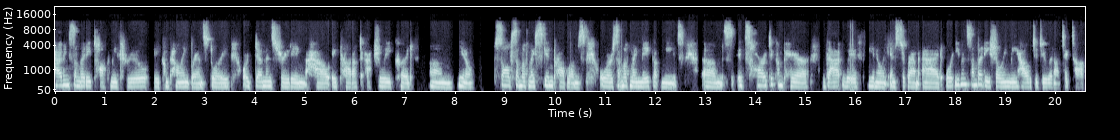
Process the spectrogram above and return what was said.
having somebody talk me through a compelling brand story or demonstrating how a product actually could, um, you know, solve some of my skin problems or some of my makeup needs. Um, it's, it's, hard to compare that with, you know, an Instagram ad or even somebody showing me how to do it on TikTok.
